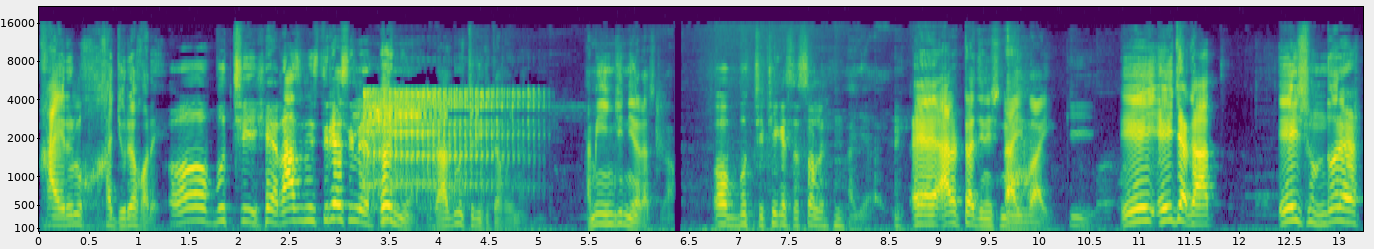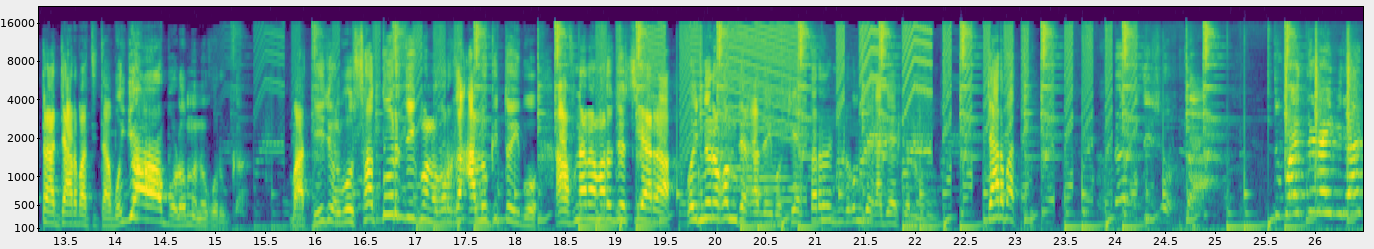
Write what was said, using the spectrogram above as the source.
খাইরুল খাজুরে করে। ও বুঝছি রাজমিস্ত্রি আছিলেন। কই মিয়া, রাজমিস্ত্রি কিতা কই না। আমি ইঞ্জিনিয়ার আসলাম। ও বুঝছি ঠিক আছে চলেন। এ, আরেকটা জিনিস নাই ভাই। কি? এই এই জায়গাত এই সুন্দর একটা জার বাতি থাকব ইয়া বড় মনে করুকা। বাতি জ্বলবো সাতুর দিক মনে করুকা আলোকিত হইব। আপনার আমার যে চেয়ারা অন্যরকম দেখা যাইব চেয়ারটার অন্যরকম দেখা যায় কেন? জার বাতি। দুবাইতে নাই বিরাট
